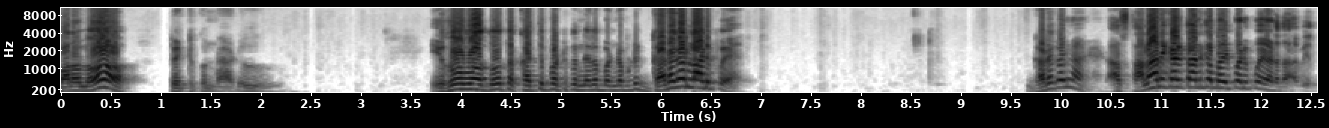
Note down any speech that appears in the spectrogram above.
వరలో పెట్టుకున్నాడు. యెహోవా దూత కత్తి పట్టుకుని నిలబడినప్పుడు గడగడలాడిపోయారు. గడగడలాడాడు. ఆ స్థలానికి వెళ్ళటానికి భయపడిపోయాడు దావీదు.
